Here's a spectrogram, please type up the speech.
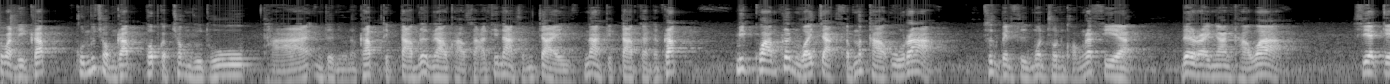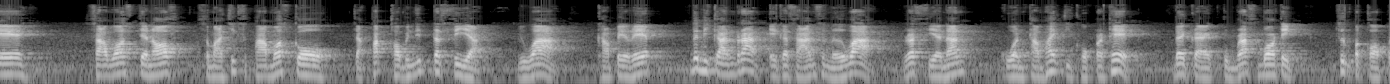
สวัสดีครับ คุณผู้ชมครับ พบกับช่อง YouTube ถาอินเตอร์นิวนะครับ ติดตามเรื่องราวข่าวสารที่น่าสนใจ น่าติดตามกันนะครับ มีความเคลื่อนไหวจากสำนักข่าวอูราซึ่งเป็นสื่อมวลชนของรัสเซีย ได้รายงานข่าวว่าเซียเกซาวอสเจนอฟ สมาชิกสภามอสโก จากพรรคคอมมิวนิสต์รัสเซีย หรือว่าคาเปเรฟได้มีการร่างเอกสารเสนอว่ารัสเซียนั้นควรทำให้อีก 6 ประเทศ ได้แก่กลุ่มรัสบอลติก ซึ่งประกอบไป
